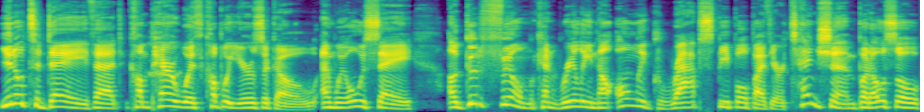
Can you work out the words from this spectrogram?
You know, today that compare with a couple years ago, and we always say a good film can really not only grabs people by their attention, but also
